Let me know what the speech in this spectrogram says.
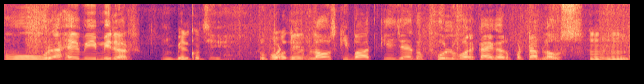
पूरा हैवी मिरर बिल्कुल जी दुपट्टे ब्लाउज की बात की जाए तो फुल वर्क आएगा दुपट्टा ब्लाउज हम्म हम्म।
